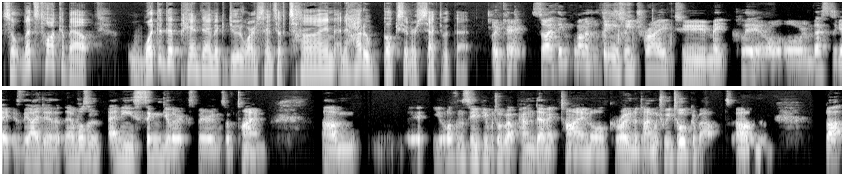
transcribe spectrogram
So let's talk about what did the pandemic do to our sense of time and how do books intersect with that? Okay, so I think one of the things we tried to make clear or, or investigate is the idea that there wasn't any singular experience of time. Um, you'll often see people talk about pandemic time or corona time, which we talk about. Um, but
